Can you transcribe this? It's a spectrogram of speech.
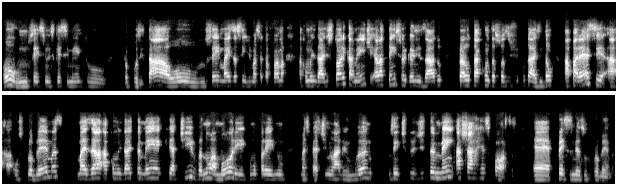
ou não sei se um esquecimento proposital, ou não sei, mas, assim, de uma certa forma, a comunidade, historicamente, ela tem se organizado para lutar contra as suas dificuldades. Então, aparece a, a, os problemas, mas a, a, comunidade também é criativa no amor e, como eu falei, numa espécie de milagre humano, no sentido de também achar respostas é, para esses mesmos problemas.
